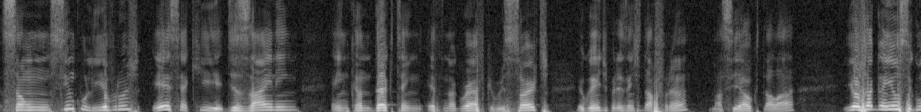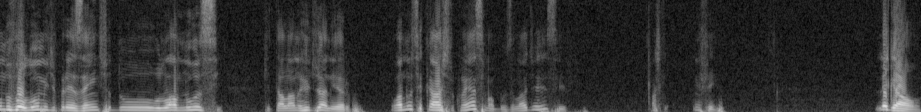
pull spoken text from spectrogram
São cinco livros. Esse aqui, Designing em Conducting Ethnographic Research. Eu ganhei de presente da Fran, Maciel, que está lá. E eu já ganhei o segundo volume de presente do Lanusse, que está lá no Rio de Janeiro. Lanusse Castro, conhece, Mabuza? Lá de Recife. Que, enfim. Legal.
